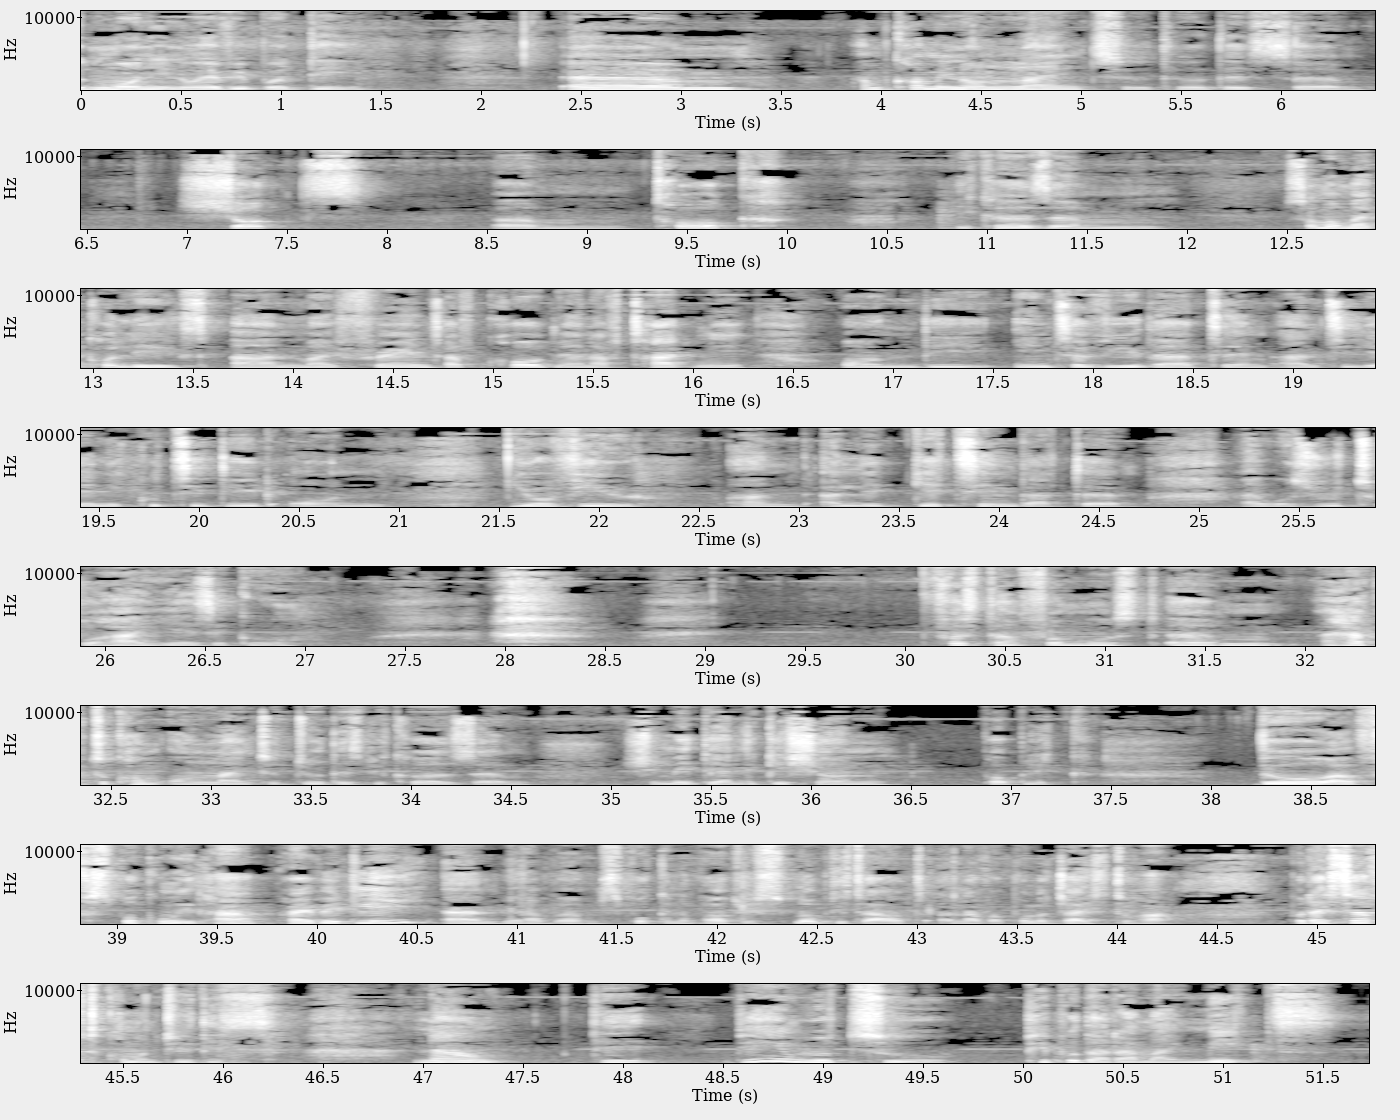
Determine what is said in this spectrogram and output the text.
Good morning, everybody. Um, I'm coming online to do this um, short um, talk because um, some of my colleagues and my friends have called me and have tagged me on the interview that um, Auntie Yeni Kuti did on Your View and alleging that uh, I was rude to her years ago. First and foremost, um, I have to come online to do this because um, she made the allegation public. Though I've spoken with her privately and we have um, spoken about it, slugged it out, and I've apologized to her. But I still have to come and do this. Now, the being rude to people that are my mates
